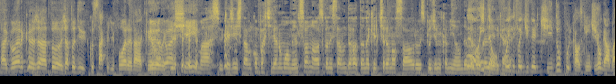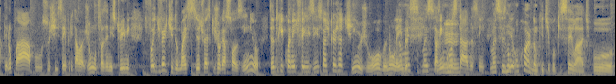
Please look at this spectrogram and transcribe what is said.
Agora que eu já tô, já tô de, com o saco de fora na cama. Eu, eu achei, Márcio, que a gente tava compartilhando um momento só nosso, quando estavam derrotando aquele Tiranossauro explodindo um caminhão dentro não, da boca então, dele, cara. Foi, foi divertido por causa que a gente jogava batendo papo, o Sushi sempre tava junto, fazendo streaming. Foi divertido, mas se eu tivesse que jogar sozinho, tanto que quando a gente fez isso, acho que eu já tinha o jogo, eu não lembro. Não, mas, mas tava encostado, assim. Mas vocês não eu... concordam que, tipo, que sei lá, tipo,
